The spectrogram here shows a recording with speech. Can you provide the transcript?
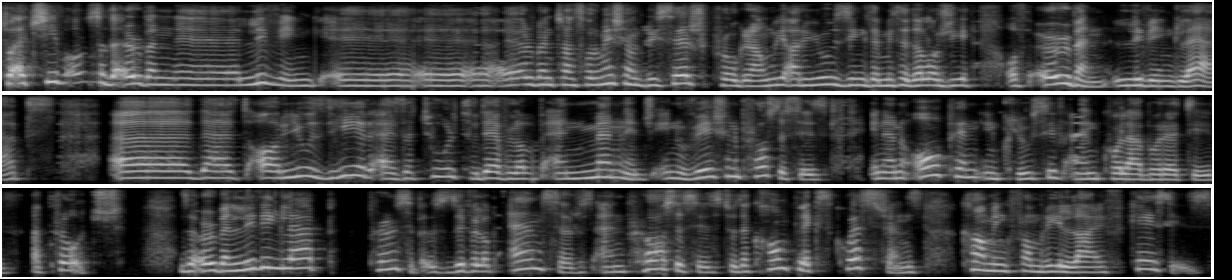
To achieve also the urban uh, living, uh, uh, urban transformation research program, we are using the methodology of urban living labs uh, that are used here as a tool to develop and manage innovation processes in an open, inclusive and collaborative approach. The Urban Living Lab principles develop answers and processes to the complex questions coming from real life cases.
